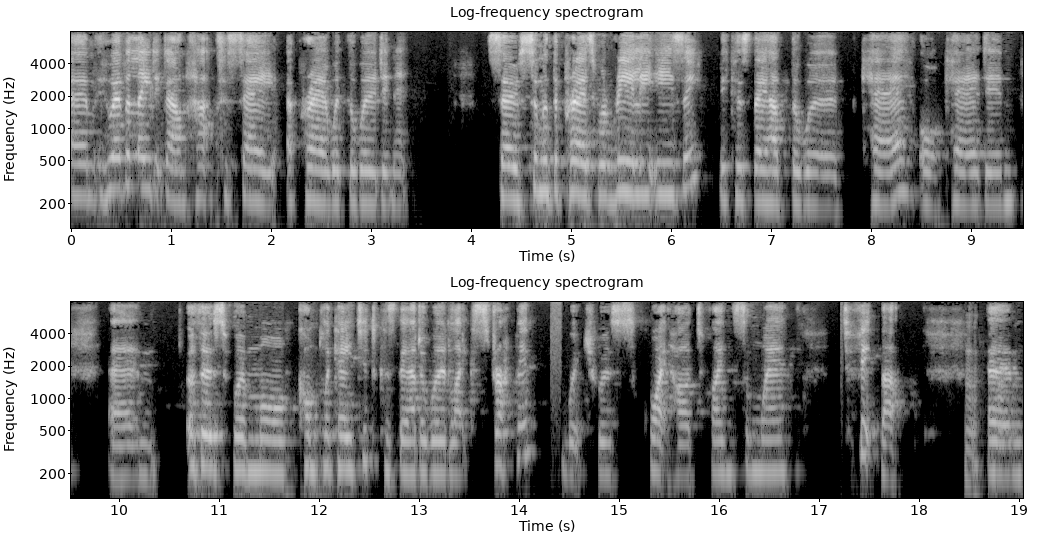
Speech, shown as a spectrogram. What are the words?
um, whoever laid it down had to say a prayer with the word in it. So some of the prayers were really easy because they had the word care or cared in. Um, others were more complicated because they had a word like strapping, which was quite hard to find somewhere to fit that. Hmm. Um,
